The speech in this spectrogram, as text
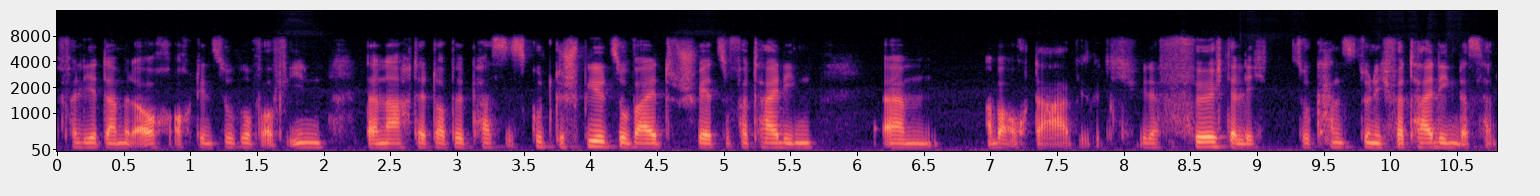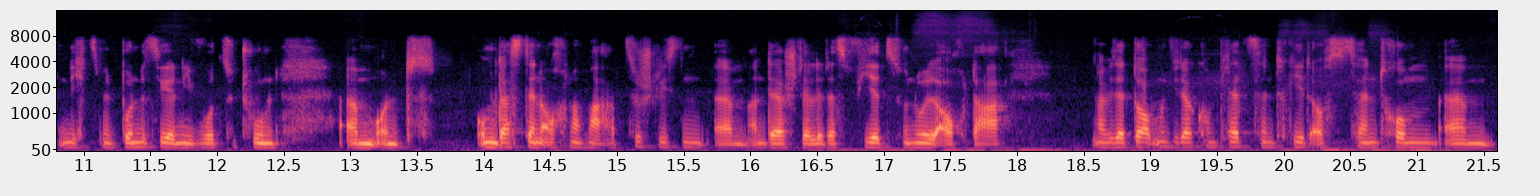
verliert damit auch, auch den Zugriff auf ihn. Danach der Doppelpass ist gut gespielt, soweit schwer zu verteidigen. Ähm, aber auch da wieder fürchterlich. So kannst du nicht verteidigen. Das hat nichts mit Bundesliga-Niveau zu tun. Ähm, und um das dann auch nochmal abzuschließen, ähm, an der Stelle das 4 zu 0 auch da. Wie gesagt, Dortmund wieder komplett zentriert aufs Zentrum. Ähm,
